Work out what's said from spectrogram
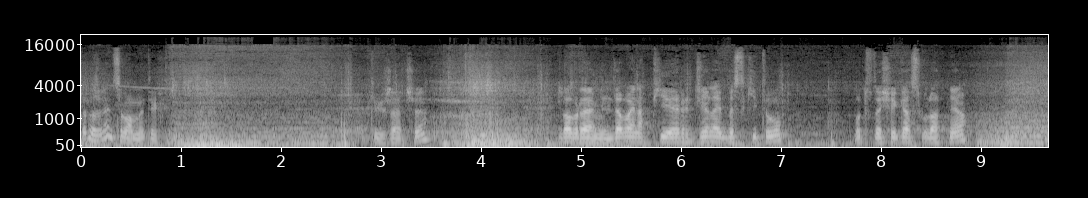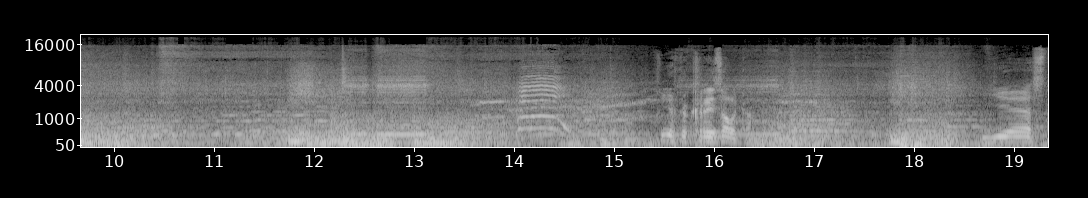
Coraz więcej mamy tych... tych rzeczy. Dobra, Emil, dawaj napierdzielaj bez kitu, bo tutaj się gaz ulatnia. Kryzolka. Jest.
